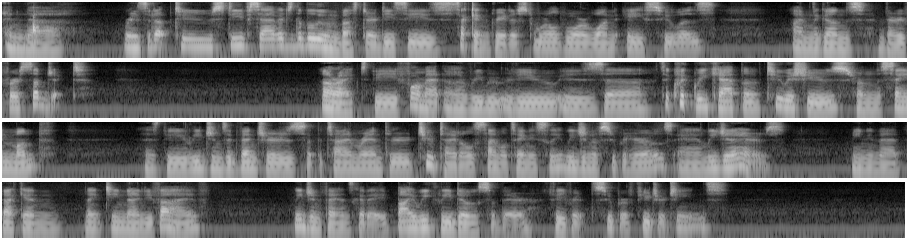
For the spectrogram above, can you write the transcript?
And uh, raise it up to Steve Savage, the Balloon Buster, DC's second greatest World War I ace, who was I'm the Gun's very first subject. All right, the format of Reboot Review is uh, it's a quick recap of two issues from the same month, as the Legion's adventures at the time ran through two titles simultaneously Legion of Superheroes and Legionnaires, meaning that back in 1995, Legion fans got a bi weekly dose of their favorite super future teens.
